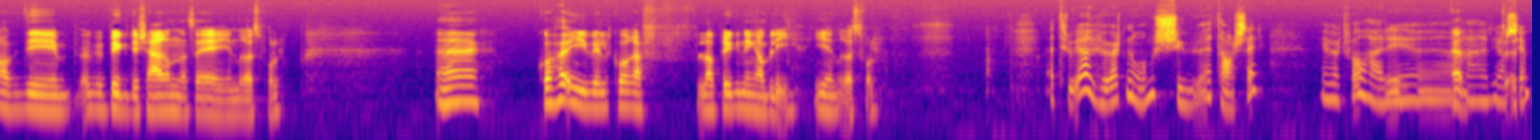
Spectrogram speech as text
av de bebygde kjernene som er i Indre Østfold. Uh, hvor høy vil KrF la bygninga bli i Indre Østfold? Jeg tror jeg har hørt noe om sju etasjer. I hvert fall her i, her i Askim.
